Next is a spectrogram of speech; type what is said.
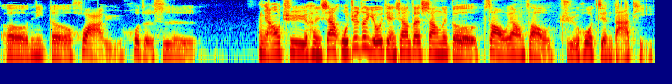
呃你的话语，或者是你要去很像，我觉得有一点像在上那个造样造句或简答题，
